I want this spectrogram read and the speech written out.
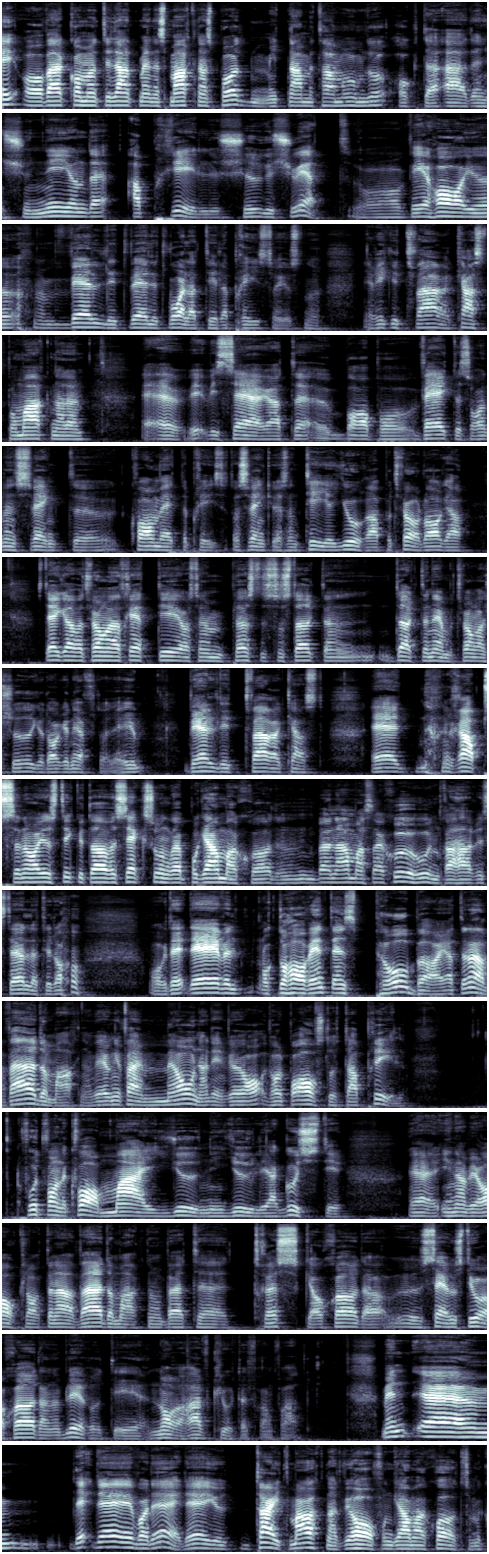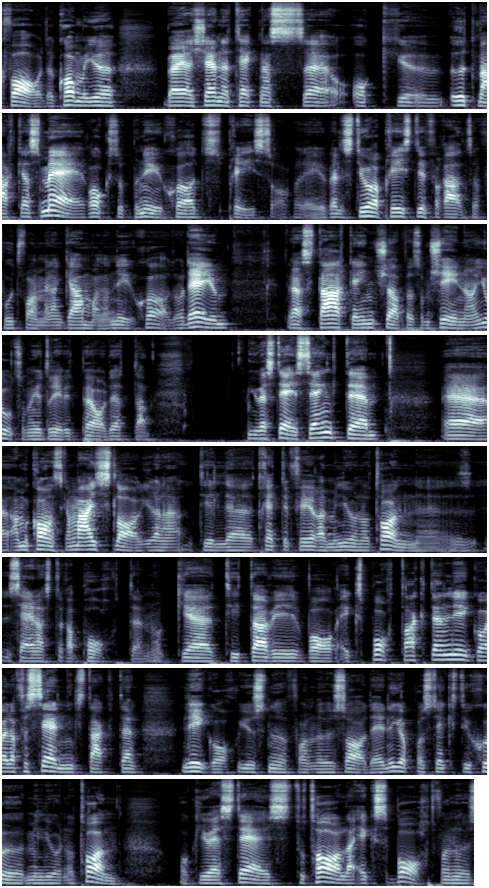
Hej och välkommen till Lantmännens marknadspodd. Mitt namn är Tam Rumdo och det är den 29 april 2021. Och vi har ju väldigt, väldigt volatila priser just nu. Det är riktigt tvära kast på marknaden. Eh, vi ser ju att eh, bara på vete så har den svängt, eh, kvarnvetepriset har svängt nästan 10 euro på två dagar. Steg över 230 och sen plötsligt så stök den, dök den ner mot 220 dagen efter. Det är ju väldigt tvära kast. Eh, rapsen har ju stickit över 600 på gammalskörd. Den börjar närma sig 700 här istället idag. Och det, det, är väl... Och då har vi inte ens påbörjat den här vädermarknaden. Vi är ungefär en månad in. Vi har, vi håller på att avsluta april. Fortfarande kvar maj, juni, juli, augusti. Eh, innan vi har avklarat den här vädermarknaden och börjat eh, tröska och skörda. Eh, se hur stora skördarna blir ute i norra halvklotet framförallt. Men eh, det, det, är vad det är. Det är ju tight marknad vi har från gammal skörd som är kvar. Det kommer ju börja kännetecknas och utmärkas mer också på ny skördspriser. Det är ju väldigt stora prisdifferenser fortfarande mellan gammal och ny skörd. Och det är ju det där starka inköpet som Kina har gjort som har drivit på detta. USD sänkte eh, amerikanska majslagren till eh, 34 miljoner ton eh, senaste rapporten. Och eh, tittar vi var exporttakten ligger eller försäljningstakten ligger just nu från USA. Det ligger på 67 miljoner ton. Och USDs totala export från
